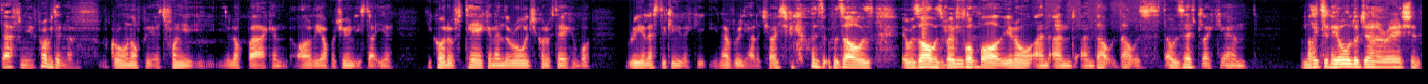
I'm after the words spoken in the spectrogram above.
definitely. You Probably didn't have growing up. It's funny you look back and all the opportunities that you you could have taken and the roads you could have taken, but realistically, like you, you, never really had a choice because it was always it was always about football, you know, and, and, and that that was that was it. Like um, i'm like to the older generation,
